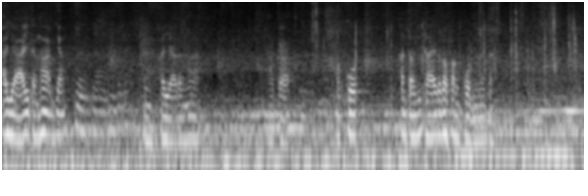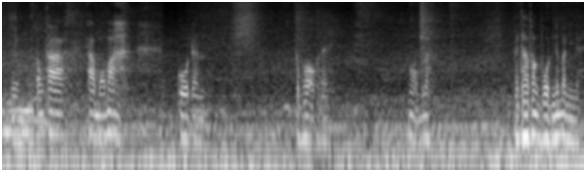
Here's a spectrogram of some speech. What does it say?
ขยายอีกต่างหากยัง เอออย่างนี้ก็ได้อืมขยายต่างหากแล้วก็เอาโกด ขั้นตอนสุดท้ายก็เราฟังผลนะครับต้องทาทาหมอมา โกดันกระเพาะก็ได้หอมละไปทาฟังผลในบันนี้เลย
